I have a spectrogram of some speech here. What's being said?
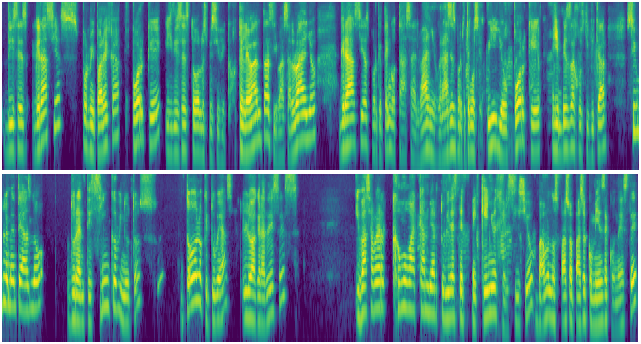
dices gracias por mi pareja, porque, y dices todo lo específico. Te levantas y vas al baño, gracias porque tengo taza del baño, gracias porque tengo cepillo, porque, y empiezas a justificar, simplemente hazlo durante cinco minutos, todo lo que tú veas, lo agradeces y vas a ver cómo va a cambiar tu vida este pequeño ejercicio. Vámonos paso a paso, comienza con este.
